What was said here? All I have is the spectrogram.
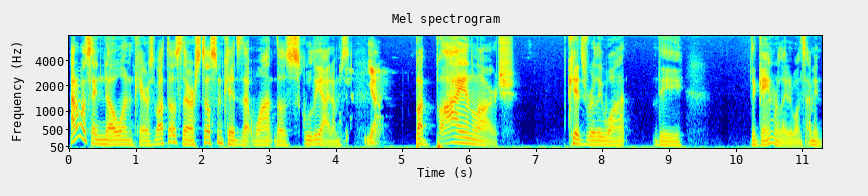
I don't want to say no one cares about those. There are still some kids that want those schooly items. Yeah. But by and large, kids really want the the game related ones. I mean,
